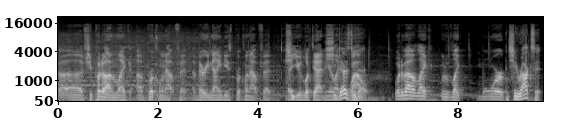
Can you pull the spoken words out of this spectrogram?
uh, she put on like a Brooklyn outfit, a very '90s Brooklyn outfit that She- you looked at and you're she like, does do wow. that. What about like like more and she rocks it.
